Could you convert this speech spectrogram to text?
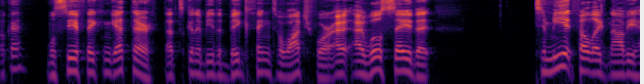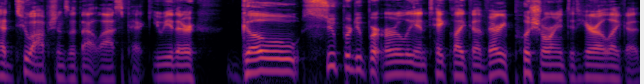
Okay, we'll see if they can get there. That's going to be the big thing to watch for. I, I will say that to me, it felt like Navi had two options with that last pick. You either go super duper early and take like a very push oriented hero, like a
